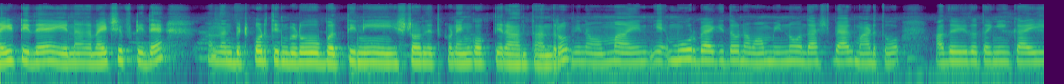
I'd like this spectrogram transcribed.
ನೈಟ್ ಇದೆ, ಏನಾಗ ನೈಟ್ ಶಿಫ್ಟ್ ಇದೆ. ನಾನು ಬಿಟ್ಕೊಡ್ತೀನಿ ಬಿಡು ಬರ್ತೀನಿ ಇಷ್ಟೊಂದು ಎತ್ಕೊಂಡು ಹೆಂಗೆ ಹೋಗ್ತೀರಾ ಅಂತ ಅಂದರು. ನಮ್ಮಮ್ಮ ಇನ್ನು ಮೂರು ಬ್ಯಾಗ್ ಇದ್ದವು ನಮ್ಮಮ್ಮ ಇನ್ನೂ ಒಂದಷ್ಟು ಬ್ಯಾಗ್ ಮಾಡ್ತು. ಅದು ಇದು ತೆಂಗಿನಕಾಯಿ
